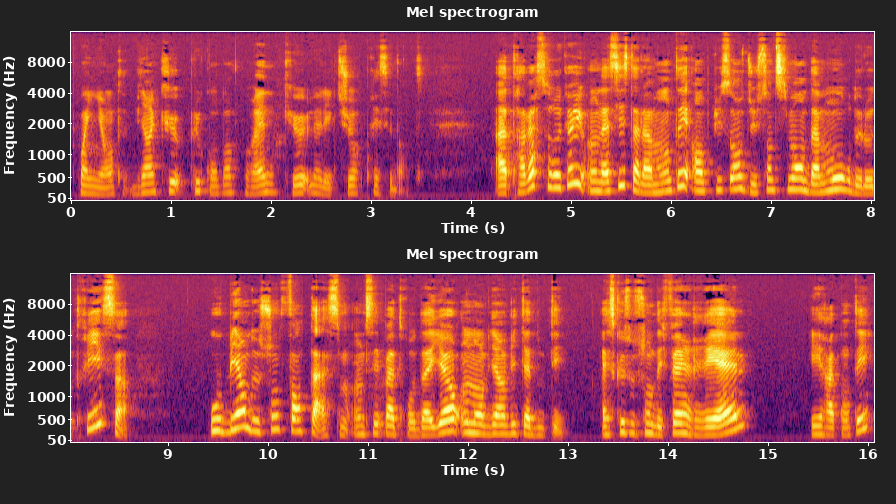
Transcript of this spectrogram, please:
poignante, bien que plus contemporaine que la lecture précédente. À travers ce recueil, on assiste à la montée en puissance du sentiment d'amour de l'autrice, ou bien de son fantasme, on ne sait pas trop. D'ailleurs, on en vient vite à douter. Est-ce que ce sont des faits réels et racontés,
